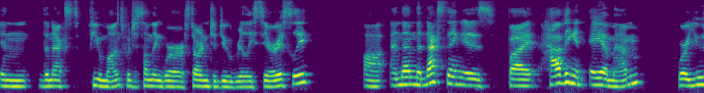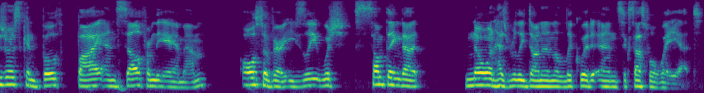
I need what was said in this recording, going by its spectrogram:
in the next few months, which is something we're starting to do really seriously. Uh, and then the next thing is by having an AMM where users can both buy and sell from the AMM also very easily, which something that no one has really done in a liquid and successful way yet.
